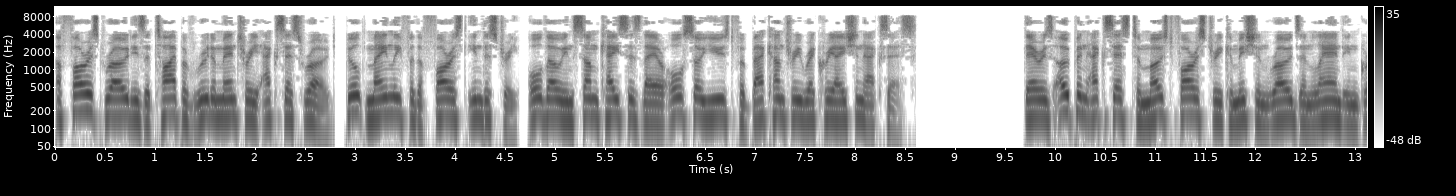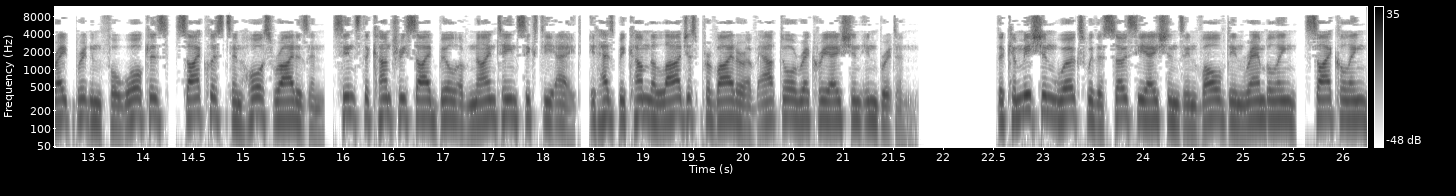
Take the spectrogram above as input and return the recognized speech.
A forest road is a type of rudimentary access road, built mainly for the forest industry, although in some cases they are also used for backcountry recreation access. There is open access to most Forestry Commission roads and land in Great Britain for walkers, cyclists and horse riders and, since the Countryside Bill of 1968, it has become the largest provider of outdoor recreation in Britain. The Commission works with associations involved in rambling, cycling,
